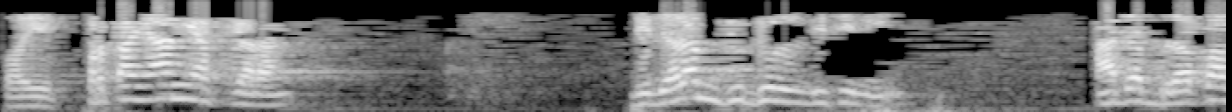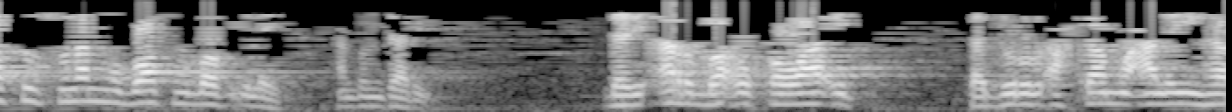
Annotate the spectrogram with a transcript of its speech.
Baik, pertanyaannya sekarang Di dalam judul di sini ada berapa susunan mudhaf mudhaf ilaih? Antum cari. Dari arba'u qawaid tadurul ahkamu 'alaiha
